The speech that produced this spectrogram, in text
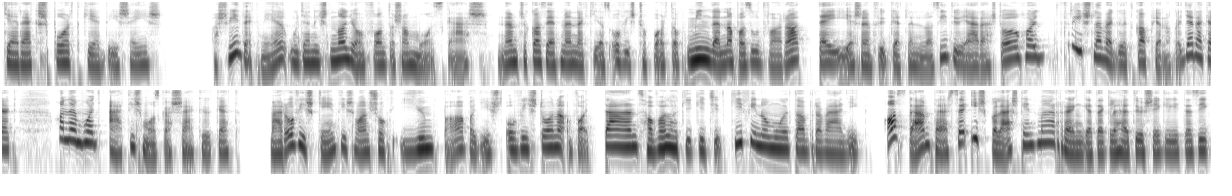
gyereksport kérdése is. A svédeknél ugyanis nagyon fontos a mozgás. Nem csak azért mennek ki az ovis csoportok minden nap az udvarra, teljesen függetlenül az időjárástól, hogy friss levegőt kapjanak a gyerekek, hanem hogy át is mozgassák őket. Már ovisként is van sok jümpa, vagyis ovistorna, vagy tánc, ha valaki kicsit kifinomultabbra vágyik. Aztán persze iskolásként már rengeteg lehetőség létezik.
